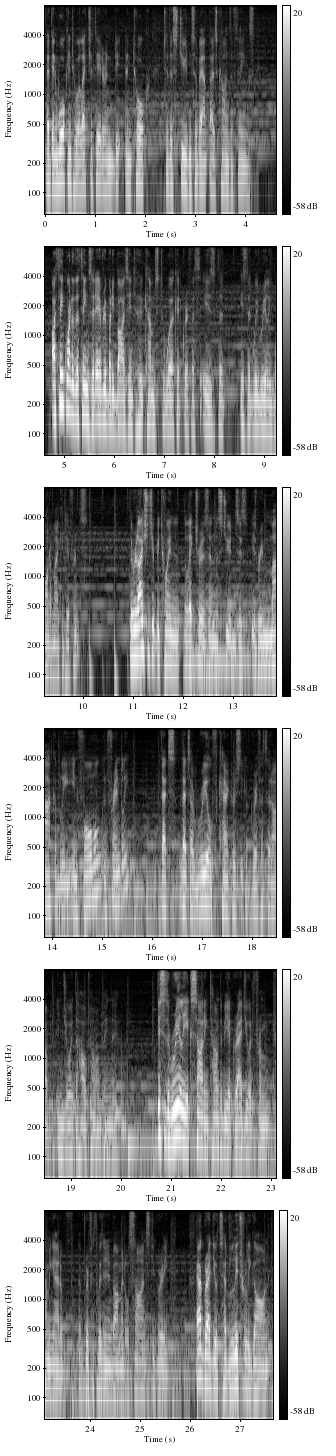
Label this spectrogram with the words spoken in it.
they then walk into a lecture theatre and, and talk to the students about those kinds of things. I think one of the things that everybody buys into who comes to work at Griffith is that, is that we really want to make a difference. The relationship between the lecturers and the students is, is remarkably informal and friendly. That's, that's a real characteristic of Griffith that I've enjoyed the whole time I've been there. This is a really exciting time to be a graduate from coming out of, of Griffith with an environmental science degree. Our graduates have literally gone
